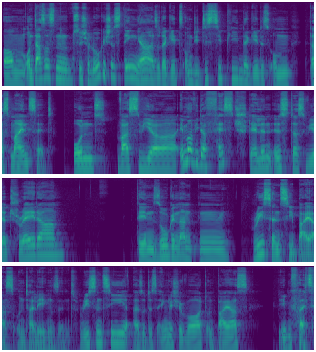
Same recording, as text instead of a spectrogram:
Um, ähm, und das ist ein psychologisches Ding, ja, also da geht es um die Disziplin, da geht es um das Mindset. Und was wir immer wieder feststellen, ist, dass wir Trader den sogenannten Recency Bias unterlegen sind. Recency, also das englische Wort, und Bias, ebenfalls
